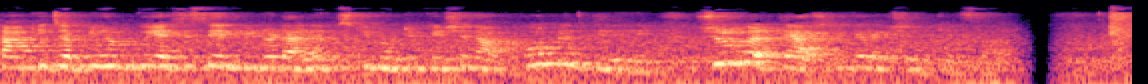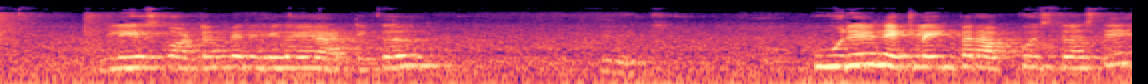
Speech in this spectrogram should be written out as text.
ताकि जब भी हम कोई ऐसी सेल वीडियो डालें, उसकी नोटिफिकेशन आपको मिलती रहे। शुरू करते हैं आज के कलेक्शन के साथ। ग्लेस कॉटन में रहेगा ये आर्टिकल ये देखिए। पूरे नेकलाइन पर आपको इस तरह से,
